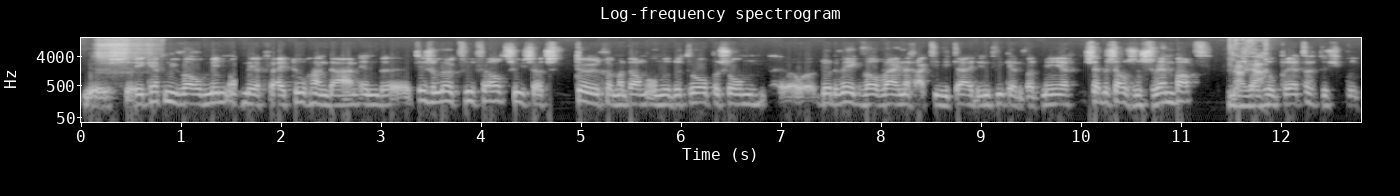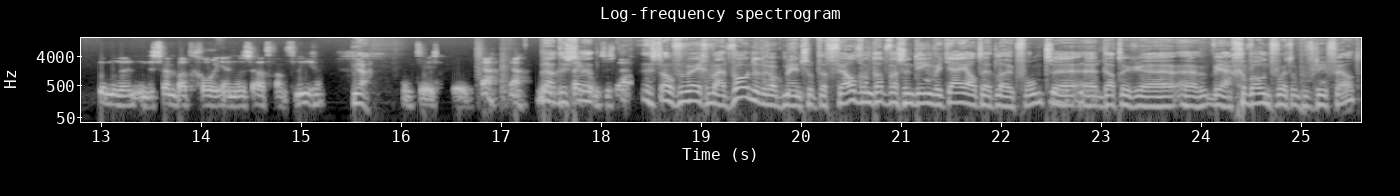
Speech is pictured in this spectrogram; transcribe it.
Dus ik heb nu wel min of meer vrij toegang daar. En de, het is een leuk vliegveld, zoiets als Teugen, maar dan onder de tropenzon. Eh, door de week wel weinig activiteit, in het weekend wat meer. Ze hebben zelfs een zwembad. Dat Nou is wel ja. heel prettig. Dus je kunt kinderen in de zwembad gooien en dan zelf gaan vliegen. Ja, Het is, eh, ja, ja, nou, dus, eh, zijn. is het overwegen waard. Wonen er ook mensen op dat veld? Want dat was een ding wat jij altijd leuk vond. dat er ja, gewoond wordt op een vliegveld.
